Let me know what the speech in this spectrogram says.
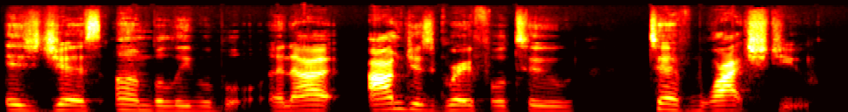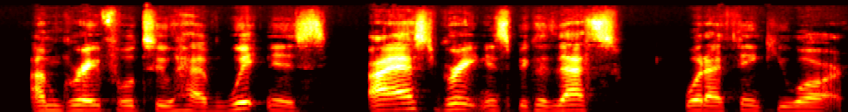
is just unbelievable, and I I'm just grateful to to have watched you. I'm grateful to have witnessed. I asked greatness because that's what I think you are.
